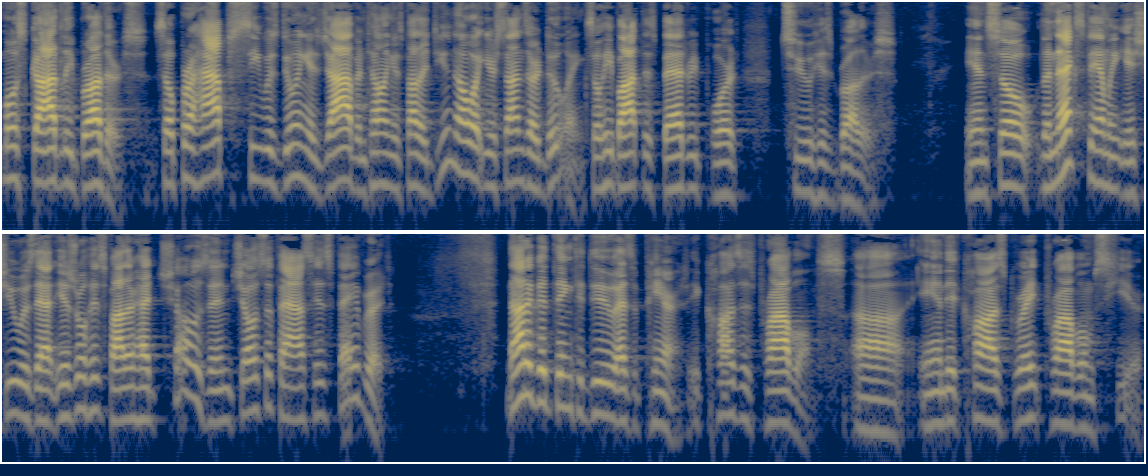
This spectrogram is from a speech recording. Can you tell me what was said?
most godly brothers. So perhaps he was doing his job and telling his father, Do you know what your sons are doing? So he brought this bad report to his brothers. And so the next family issue was that Israel, his father, had chosen Joseph as his favorite. Not a good thing to do as a parent. It causes problems, uh, and it caused great problems here.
